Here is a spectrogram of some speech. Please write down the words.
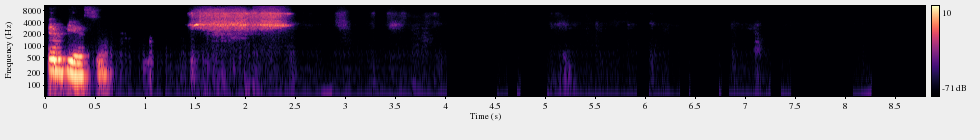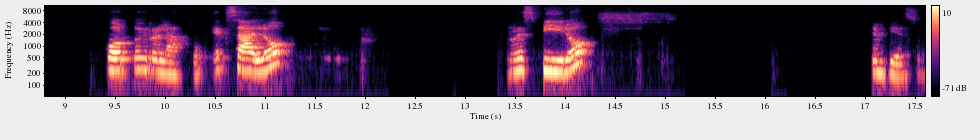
Empiezo. Corto y relajo. Exhalo. Respiro. Empiezo.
